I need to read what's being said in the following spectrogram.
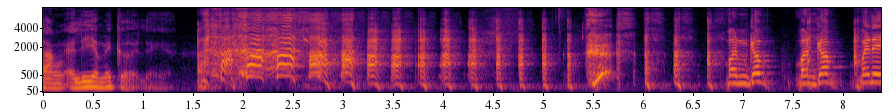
ดังแอลลี่ยังไม่เกิดอะไรเงี้ยมันก็มันก็ไม่ได้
